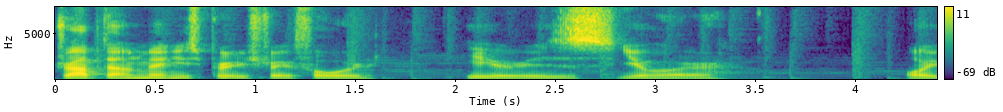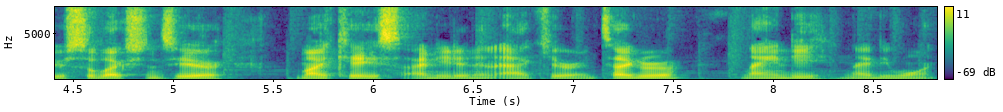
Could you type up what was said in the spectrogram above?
Drop down menu is pretty straightforward. Here is your all your selections here. My case, I needed an Acura Integra 9091.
